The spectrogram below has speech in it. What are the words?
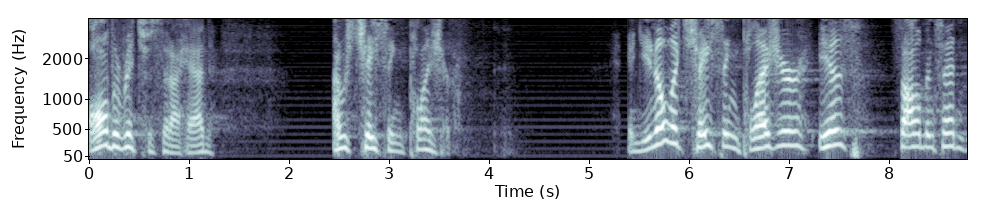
all the riches that I had, I was chasing pleasure. And you know what chasing pleasure is? Solomon said.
